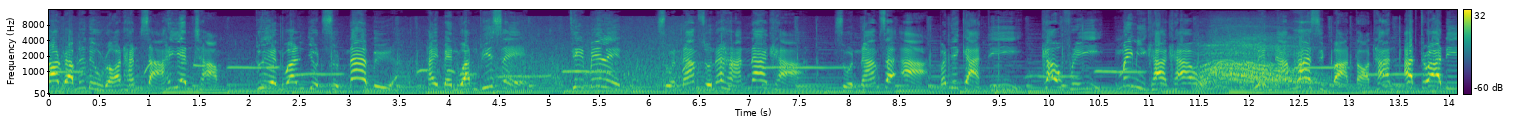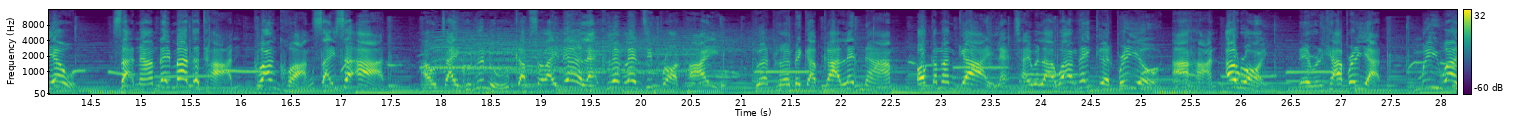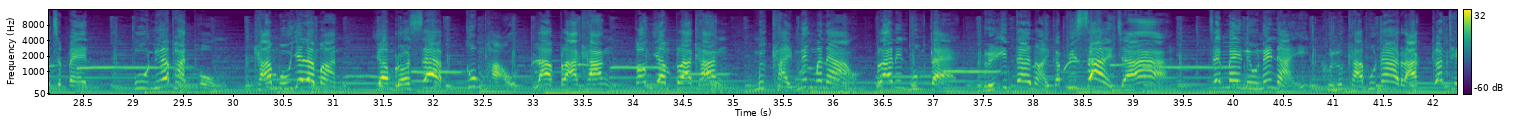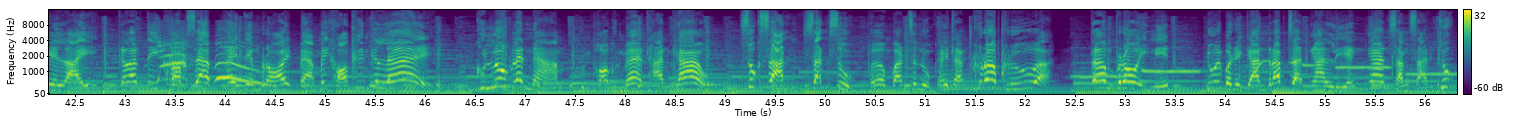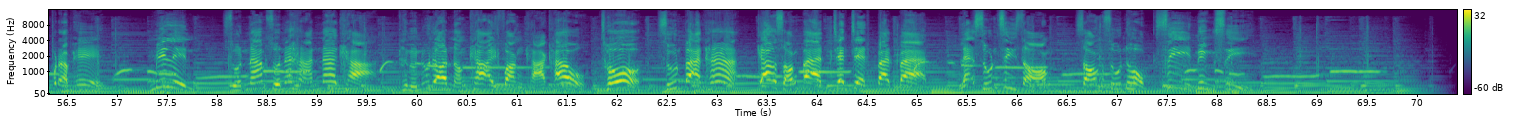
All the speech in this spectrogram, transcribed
ต้อนรับฤดูร้อนหันษาให้เย็นฉ่ำเปลี่ยนวันหยุดสุดน่าเบื่อ ให้เป็นวันพิเศษ ที่มิลินสวนน้ำสวนอาหารหน้าขาสวนน้ำสะอาด บรรยากาศดี เข้าฟรี ไม่มีค่าเข้า เล่นน้ำ 50 บาทต่อท่าน อัตราเดียวสระน้ำได้มาตรฐาน กว้างขวางใสสะอาด เอาใจคุณหนูกับสไลเดอร์และเครื่องเล่นที่ปลอดภัย เพลิดเพลินไปกับการเล่นน้ำ ออกกำลังกาย และใช้เวลาว่างให้เกิดประโยชน์ อาหารอร่อย ในราคาประหยัด ไม่ว่าจะเป็น ปูเนื้อผัดผง ขาหมูเยอรมันยำรสแซ่บกุ้งเผา ลาปลาคัง ต้มยำปลาคังหมึกไข่นึ่งมะนาว ปลาดินพุงแตก หรืออินเตอร์หน่อยกับพิซซ่าเลยจ้าจะเมนูไหนๆคุณลูกค้าผู้น่ารักก็เทไลท์การันตีความแซ่บให้เต็มร้อยแบบไม่ขอขึ้นกันเลย คุณลูกเล่นน้ำคุณพ่อคุณแม่ทานข้าว สุขสันต์สันสุข เพิ่มวันสนุกให้ทั้งครอบครัวเติมโปรอีกนิด ด้วยบริการรับจัดงานเลี้ยงงานสังสรรค์ทุกประเภท มิลิน สวนน้ำสวนอาหารหน้าขาถนนอุดรหนองคายฝั่งขาเข้า โทร 085 928 7788 และ 042 206 414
